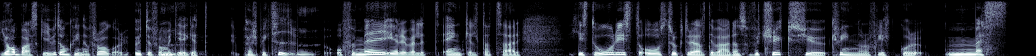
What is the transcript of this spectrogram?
jag har bara skrivit om kvinnofrågor utifrån mitt eget perspektiv. Och för mig är det väldigt enkelt att så här, historiskt och strukturellt i världen så förtrycks ju kvinnor och flickor mest,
